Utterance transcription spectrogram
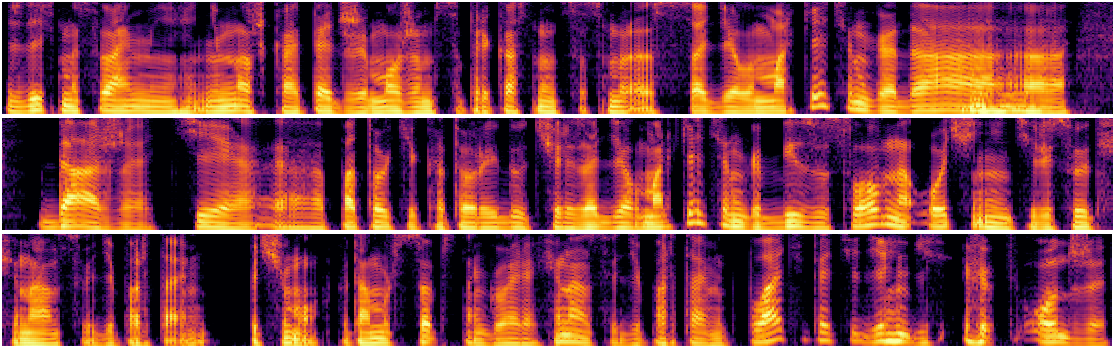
Здесь мы с вами немножко, опять же, можем соприкоснуться с, с отделом маркетинга, да, угу даже те э, потоки, которые идут через отдел маркетинга, безусловно, очень интересуют финансовый департамент. Почему? Потому что, собственно говоря, финансовый департамент платит эти деньги, он же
